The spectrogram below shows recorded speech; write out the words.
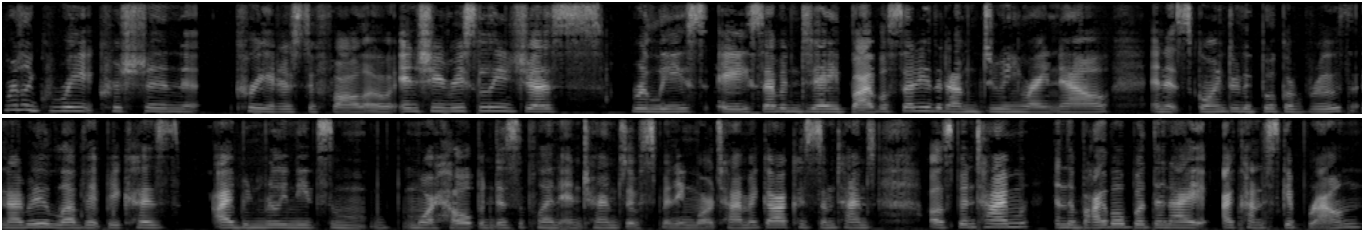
really great Christian creators to follow. And she recently just release a seven day Bible study that I'm doing right now, and it's going through the book of Ruth. And I really love it because I've been really need some more help and discipline in terms of spending more time with God because sometimes I'll spend time in the Bible but then I, I kind of skip around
